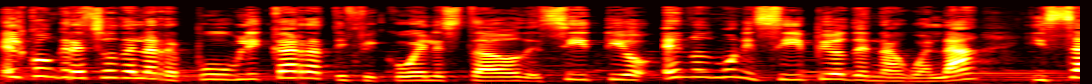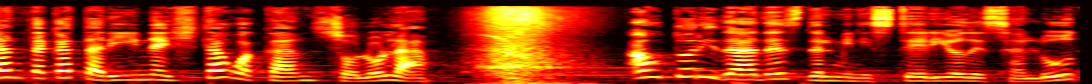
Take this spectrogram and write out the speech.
el Congreso de la República ratificó el estado de sitio en los municipios de Nahualá y Santa Catarina, Ixtahuacán, Sololá. Autoridades del Ministerio de Salud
